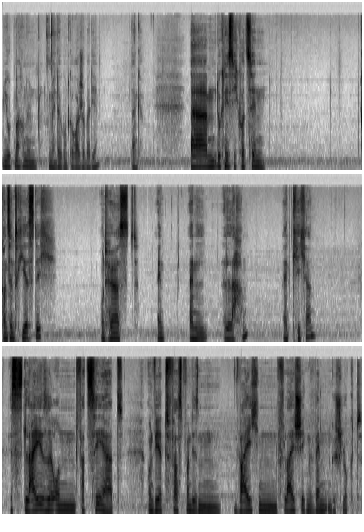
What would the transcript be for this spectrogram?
Mute machen im, im Hintergrund bei dir? Danke. Ähm, du kniest dich kurz hin, konzentrierst dich und hörst ein, ein Lachen, ein Kichern. Es ist leise und verzerrt und wird fast von diesen weichen, fleischigen Wänden geschluckt.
